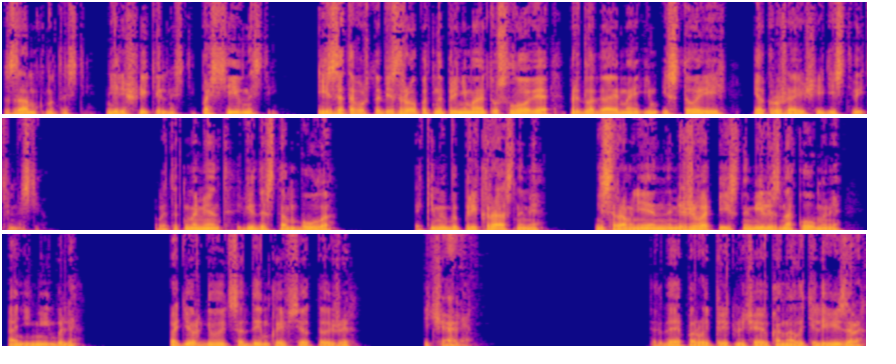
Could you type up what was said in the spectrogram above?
замкнутости, нерешительности, пассивности и из-за того, что безропотно принимают условия, предлагаемые им историей и окружающей действительностью, в этот момент виды Стамбула, какими бы прекрасными, несравненными, живописными или знакомыми они ни были, подергиваются дымкой все той же печали. Когда я порой переключаю каналы телевизора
